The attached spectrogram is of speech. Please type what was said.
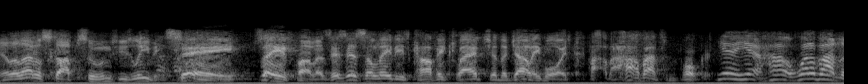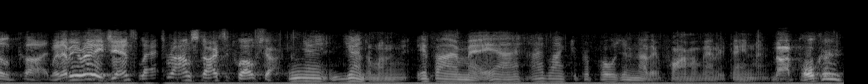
Yeah, well, that'll stop soon. She's leaving. Say, say, fellas, is this a ladies' coffee clutch or the Jolly Boys? How, how about some poker? Yeah, yeah. How? What about little cards? Whenever you're ready, gents. Last round starts at 12 sharp. Uh, gentlemen, if I may, I, I'd like to propose another form of entertainment. Not poker?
